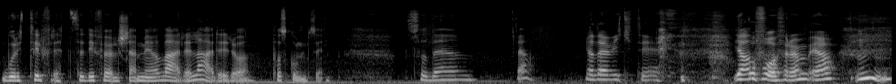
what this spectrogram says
hvor tilfredse de føler seg med å være lærer på skolen sin. Så det ja. Ja, det er viktig ja. å få frem. Ja. Mm.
